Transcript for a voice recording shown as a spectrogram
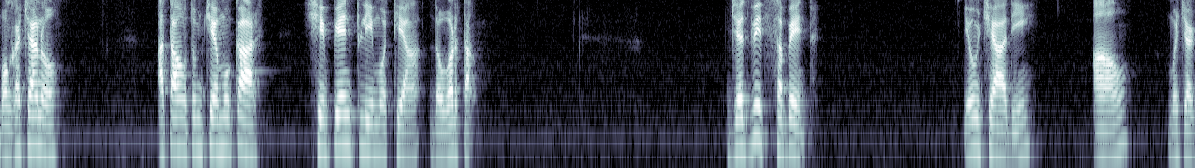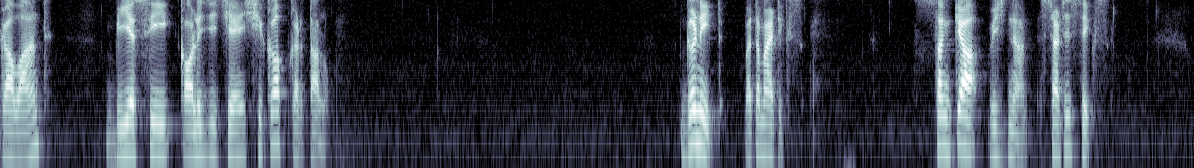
मोगाच्यानो आतां हांव तुमचे मुखार शिंपयेंतलीं मोतयां दवरतां. जदवीत सभेंत येवच्या आदीं हांव म्हज्या गांवांत बी एस सी कॉलेजीचें शिकप करतालो. गणीत मॅथमॅटिक्स संख्या विज्ञान स्टॅटिस्टिक्स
